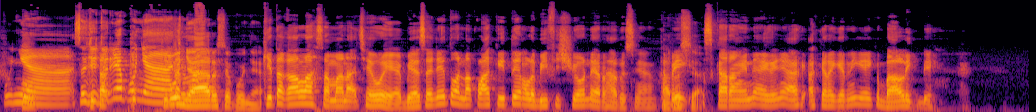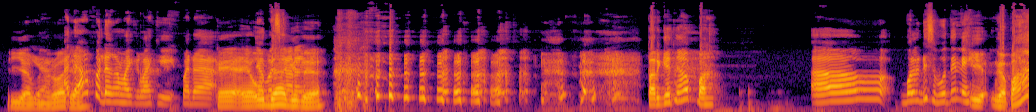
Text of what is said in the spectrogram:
punya. Sejujurnya punya. punya Cuma- harusnya punya. Kita kalah sama anak cewek ya. Biasanya itu anak laki itu yang lebih visioner harusnya. Tapi Harus ya. sekarang ini akhirnya akhir-akhir ini kayak kebalik deh. Iya Iya. bener banget Ada ya. apa dengan laki-laki pada Kayak ya udah sekarang gitu ya. Targetnya apa? Eh, boleh disebutin nih? Iya, nggak apa-apa.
